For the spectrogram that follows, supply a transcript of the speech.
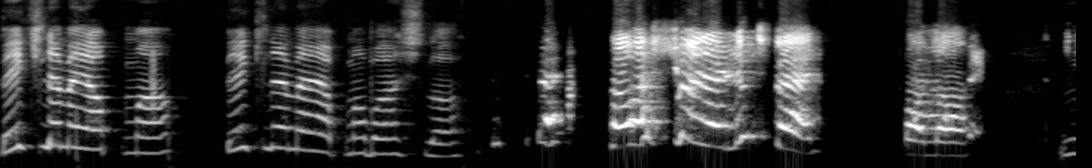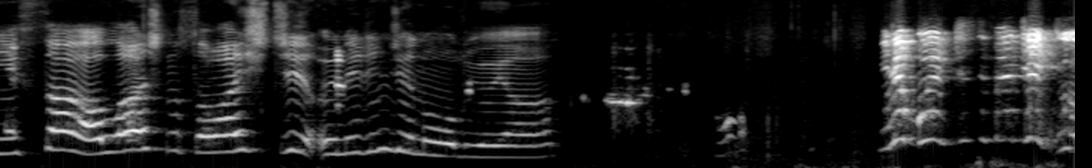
Bekleme yapma. Bekleme yapma başla. Savaşçı öner lütfen. Bana. Nisa Allah aşkına savaşçı önerince ne oluyor ya? Yine bu ikisi bence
